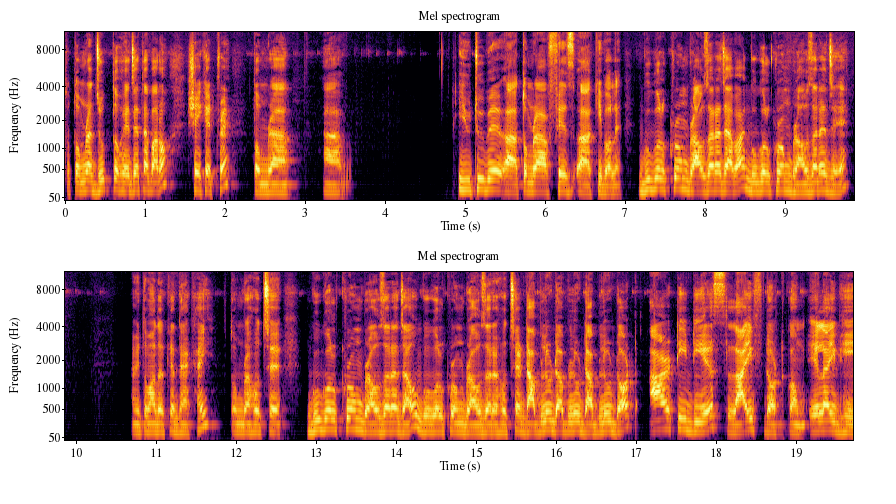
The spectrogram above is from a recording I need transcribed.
তো তোমরা যুক্ত হয়ে যেতে পারো। সেই ক্ষেত্রে তোমরা ইউটিউবে তোমরা ফেস কি বলে গুগল ক্রোম ব্রাউজারে যাবা। গুগল ক্রোম ব্রাউজারে যে আমি তোমাদেরকে দেখাই। তোমরা হচ্ছে গুগল ক্রোম ব্রাউজারে যাও। গুগল ক্রোম ব্রাউজারে হচ্ছে W W W dot R T DS live dot com L I V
